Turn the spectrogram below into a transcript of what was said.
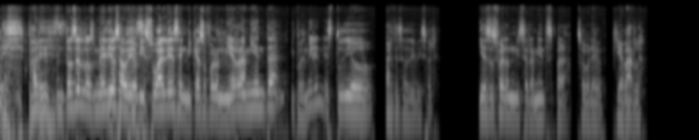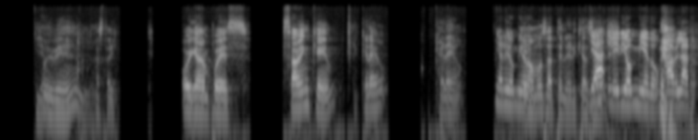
paredes. paredes. Entonces los medios audiovisuales en mi caso fueron mi herramienta y pues miren, estudio artes audiovisuales. Y esas fueron mis herramientas para sobrellevarla. Y ya, Muy bien. hasta ahí. Oigan, pues, ¿saben qué? Creo, creo Ya le dio que miedo. vamos a tener que hacer Ya le dio miedo hablar.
